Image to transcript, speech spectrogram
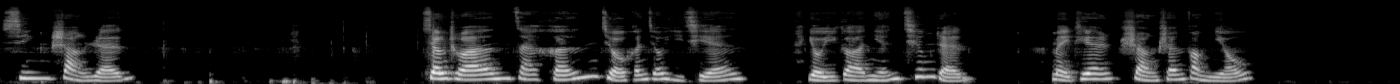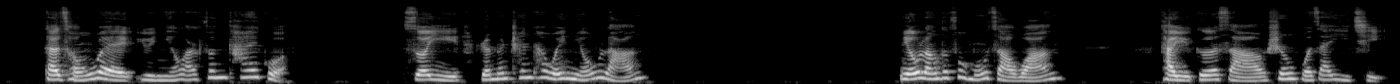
心上人。相传，在很久很久以前，有一个年轻人，每天上山放牛。他从未与牛儿分开过，所以人们称他为牛郎。牛郎的父母早亡。他与哥嫂生活在一起，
